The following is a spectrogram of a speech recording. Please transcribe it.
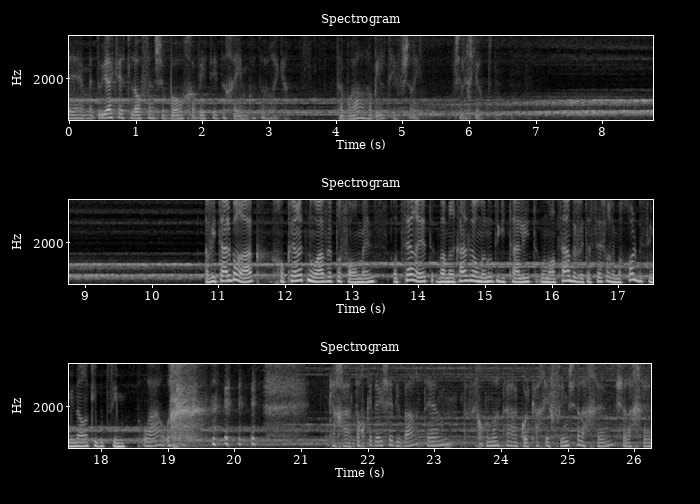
אה, מדויקת לאופן שבו חוויתי את החיים באותו רגע. את הדבר הבלתי אפשרי של לחיות. אביטל ברק, חוקרת תנועה ופרפורמנס, עוצרת במרכז לאומנות דיגיטלית ומרצה בבית הספר למחול בסמינר הקיבוצים. וואו. ככה, תוך כדי שדיברתם, את הזיכרונות הכל כך יפים שלכם, שלכן,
